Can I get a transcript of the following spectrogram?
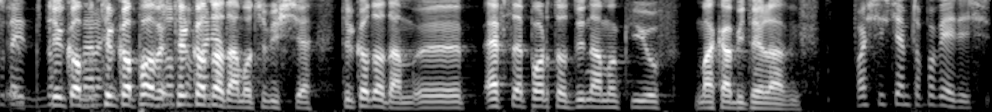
tutaj tylko, doskonale tylko, z powie, tylko losowania- dodam oczywiście, tylko dodam. y, FC Porto, Dynamo Kijów, Maccabi Tel Awiw. Właśnie chciałem to powiedzieć.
